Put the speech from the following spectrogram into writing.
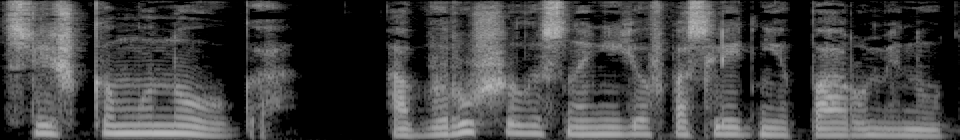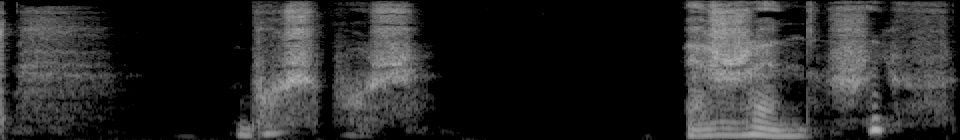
Слишком много обрушилось на нее в последние пару минут. Боже, боже, Эжен жив?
